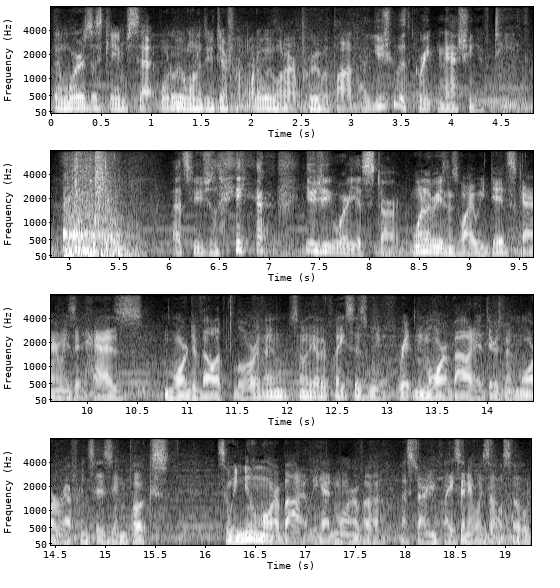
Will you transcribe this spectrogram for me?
Then where is this game set? What do we want to do different? What do we want to improve upon? Uh, usually with great gnashing of teeth. That's usually usually where you start. One of the reasons why we did Skyrim is it has more developed lore than some of the other places. We've written more about it. There's been more references in books. So we knew more about it. We had more of a, a starting place, and it was also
